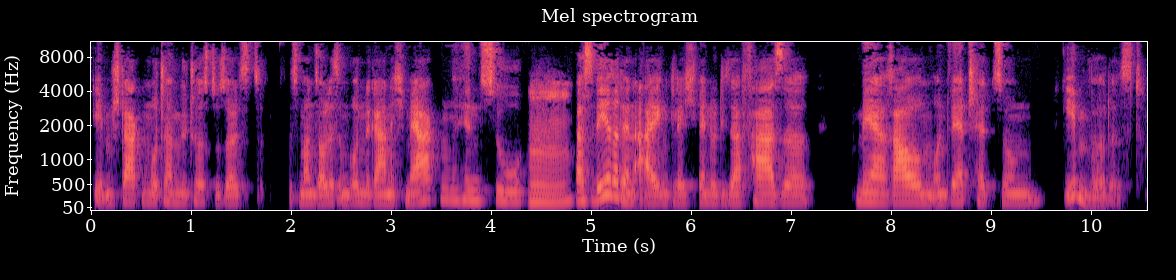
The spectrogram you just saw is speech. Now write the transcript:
eben starken Muttermythos, du sollst, man soll es im Grunde gar nicht merken, hinzu, mhm. was wäre denn eigentlich, wenn du dieser Phase mehr Raum und Wertschätzung geben würdest?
